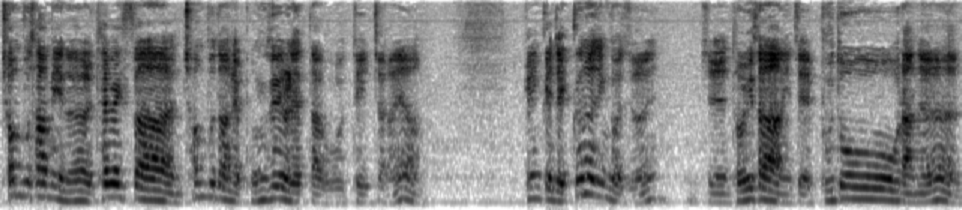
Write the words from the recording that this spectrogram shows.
천부 3인을 태백산 천부단에 봉쇄를 했다고 돼 있잖아요. 그러니까 이제 끊어진 거죠. 이제 더 이상 이제 부도라는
